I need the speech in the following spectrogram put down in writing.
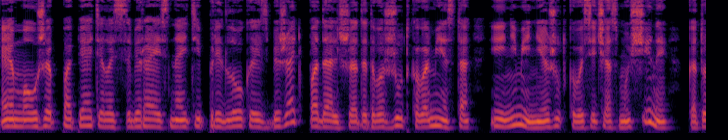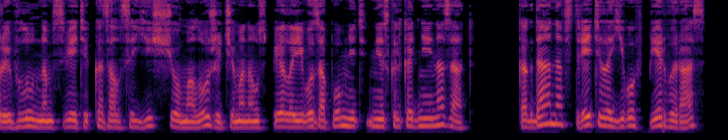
Эмма уже попятилась, собираясь найти предлог и избежать подальше от этого жуткого места и не менее жуткого сейчас мужчины, который в лунном свете казался еще моложе, чем она успела его запомнить несколько дней назад. Когда она встретила его в первый раз,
